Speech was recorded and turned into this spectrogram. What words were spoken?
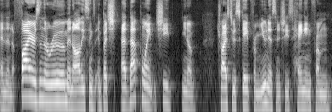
and then the fires in the room and all these things. But sh at that point, she you know tries to escape from Eunice, and she's hanging from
